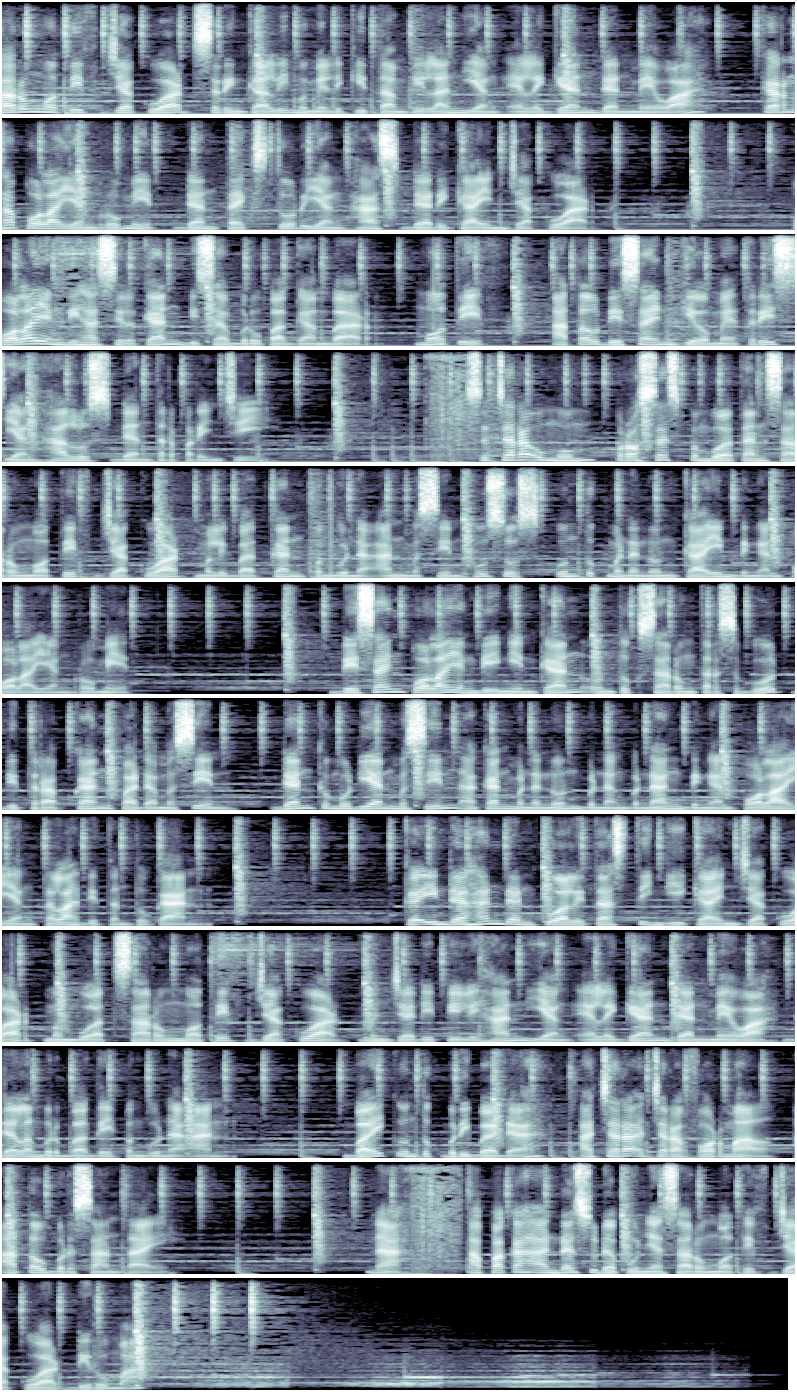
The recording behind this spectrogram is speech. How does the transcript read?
Sarung motif jacquard sering kali memiliki tampilan yang elegan dan mewah, karena pola yang rumit dan tekstur yang khas dari kain jacquard. Pola yang dihasilkan bisa berupa gambar, motif, atau desain geometris yang halus dan terperinci. Secara umum, proses pembuatan sarung motif jacquard melibatkan penggunaan mesin khusus untuk menenun kain dengan pola yang rumit. Desain pola yang diinginkan untuk sarung tersebut diterapkan pada mesin, dan kemudian mesin akan menenun benang-benang dengan pola yang telah ditentukan. Keindahan dan kualitas tinggi kain jacquard membuat sarung motif jacquard menjadi pilihan yang elegan dan mewah dalam berbagai penggunaan baik untuk beribadah, acara-acara formal, atau bersantai. Nah, apakah Anda sudah punya sarung motif jacquard di rumah?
